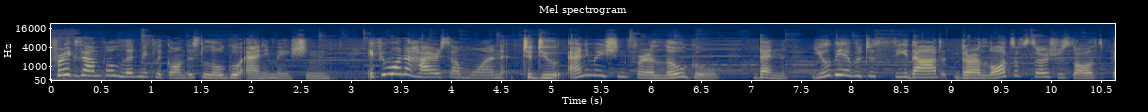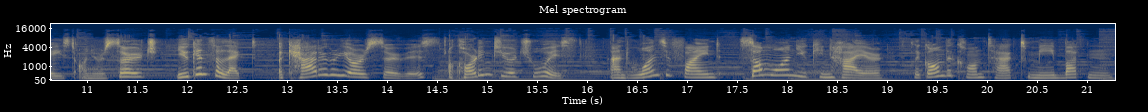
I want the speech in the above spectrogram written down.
For example, let me click on this logo animation. If you want to hire someone to do animation for a logo, then you'll be able to see that there are lots of search results based on your search. You can select a category or service according to your choice. And once you find someone you can hire, click on the contact me button.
